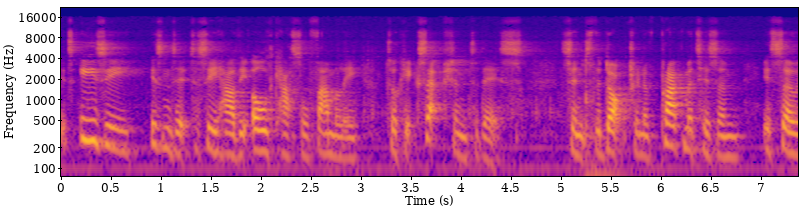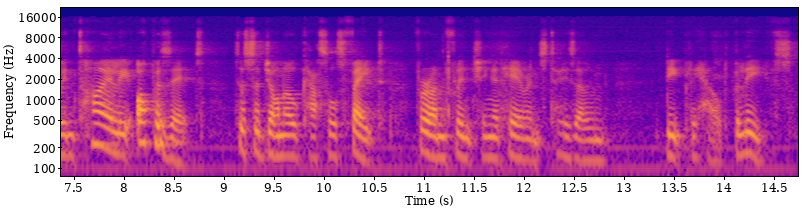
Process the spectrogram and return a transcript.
It's easy, isn't it, to see how the Oldcastle family took exception to this since the doctrine of pragmatism is so entirely opposite to Sir John Oldcastle's fate for unflinching adherence to his own deeply held beliefs.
